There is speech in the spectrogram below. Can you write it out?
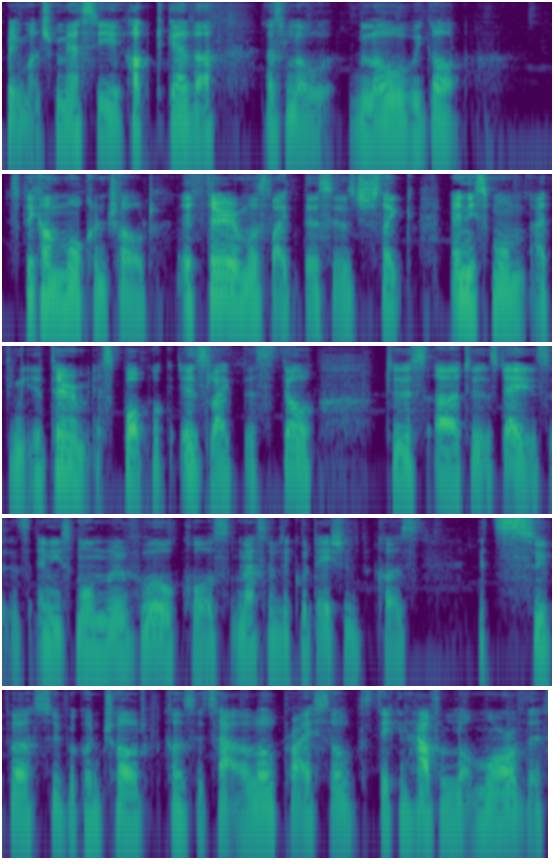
pretty much messy hucked together as low lower we got. It's become more controlled. Ethereum was like this. It was just like any small i think ethereum spot book is like this still to this uh to this day. It's, it's any small move will cause massive liquidations because it's super super controlled because it's at a low price. So they can have a lot more of this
